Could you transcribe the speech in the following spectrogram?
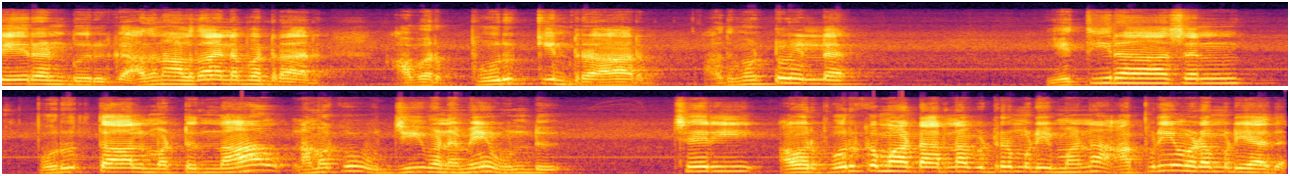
பேரன்பு இருக்குது அதனால தான் என்ன பண்ணுறார் அவர் பொறுக்கின்றார். அது மட்டும் இல்லை. எதிராசன் பொறுத்தால் மட்டும்தான் நமக்கு உஜ்ஜீவனமே உண்டு. சரி அவர் பொறுக்க மாட்டார்னா விட்டுற முடியுமான்னு அப்படியும் விட முடியாது.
